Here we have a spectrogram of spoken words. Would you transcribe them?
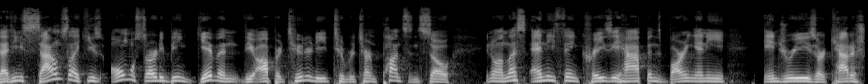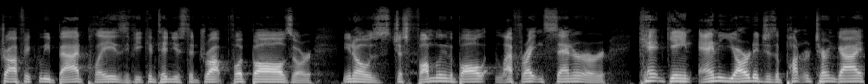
that he sounds like he's almost already being given the opportunity to return punts. And so, you know, unless anything crazy happens, barring any injuries or catastrophically bad plays, if he continues to drop footballs or, you know, is just fumbling the ball left, right, and center or can't gain any yardage as a punt return guy,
